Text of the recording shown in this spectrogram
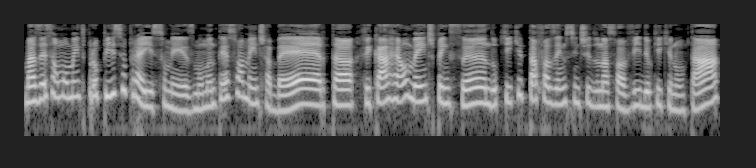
Mas esse é um momento propício para isso mesmo. Manter sua mente aberta, ficar realmente pensando o que que tá fazendo sentido na sua vida e o que que não tá.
